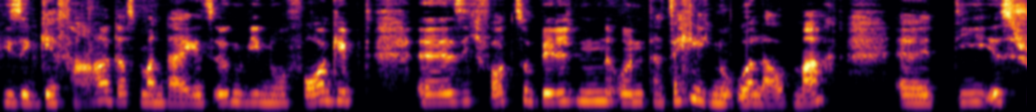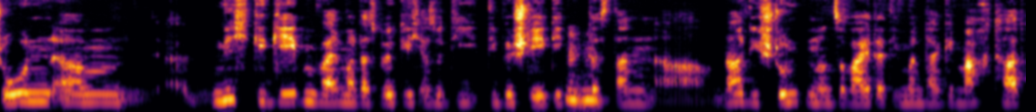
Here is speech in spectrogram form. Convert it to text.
diese Gefahr, dass man da jetzt irgendwie nur vorgibt, äh, sich fortzubilden und tatsächlich nur Urlaub macht, äh, die ist schon ähm, nicht gegeben, weil man das wirklich, also die, die bestätigen mhm. das dann äh, na, die Stunden und so weiter, die man da gemacht hat.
